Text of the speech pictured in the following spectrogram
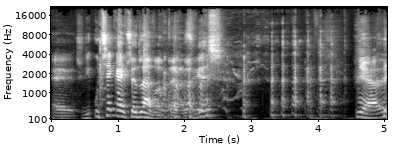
e, czyli uciekaj przed lawą teraz, wiesz? Nie, ale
